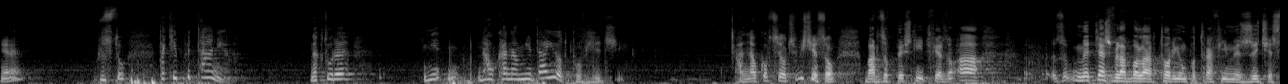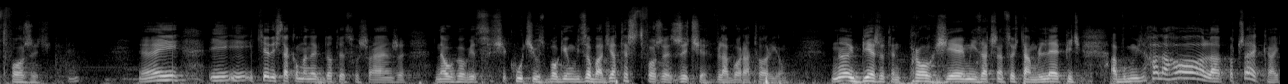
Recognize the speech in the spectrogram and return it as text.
Nie? Po prostu takie pytania, na które nie, nauka nam nie daje odpowiedzi. Ale naukowcy oczywiście są bardzo pyszni i twierdzą, a my też w laboratorium potrafimy życie stworzyć. I, i, I, kiedyś taką anegdotę słyszałem, że naukowiec się kłócił z Bogiem i mówi, zobacz, ja też stworzę życie w laboratorium. No i bierze ten proch ziemi, zaczyna coś tam lepić, a Bóg mówi, hola, hola, poczekaj,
